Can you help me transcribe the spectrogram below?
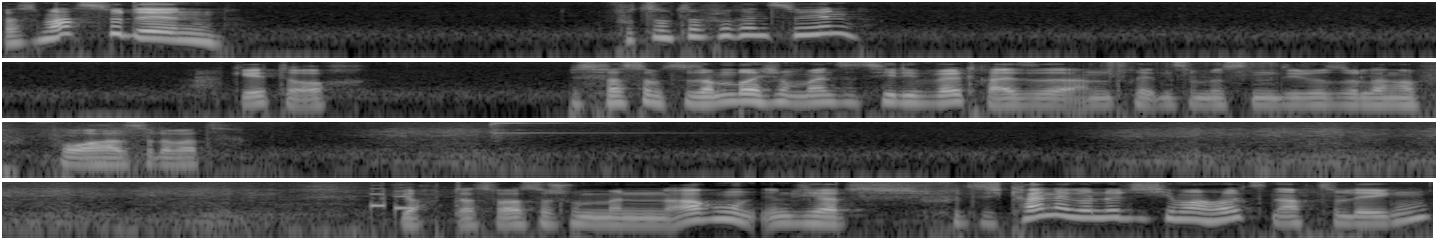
Was machst du denn? Wo zum Teufel rennst du hin? Geht doch. Bist fast am Zusammenbrechen und meinst jetzt hier die Weltreise antreten zu müssen, die du so lange vorhast, oder was? Ja, das war's doch schon mit meiner Nahrung und irgendwie hat, fühlt sich keiner genötigt, hier mal Holz nachzulegen.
